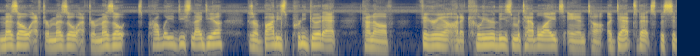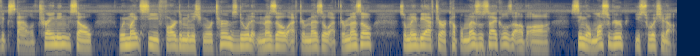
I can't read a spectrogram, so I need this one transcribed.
meso after meso after meso is probably a decent idea because our body's pretty good at kind of figuring out how to clear these metabolites and to adapt to that specific style of training. So we might see far diminishing returns doing it meso after meso after meso. So maybe after a couple mesocycles of a single muscle group, you switch it up.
